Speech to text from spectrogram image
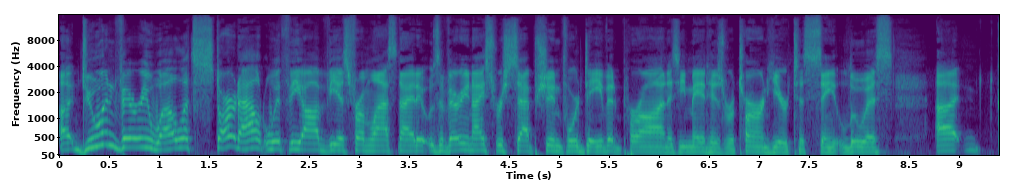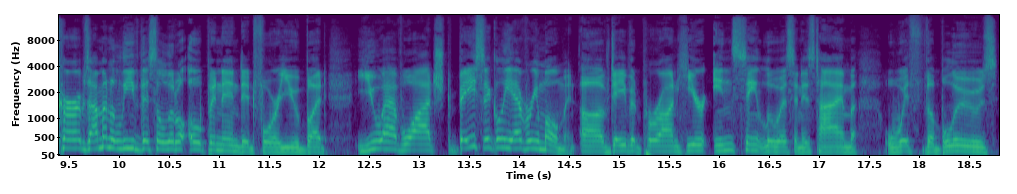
Uh, doing very well. Let's start out with the obvious from last night. It was a very nice reception for David Perron as he made his return here to St. Louis. Uh, Kerbs, I'm going to leave this a little open ended for you, but you have watched basically every moment of David Perron here in St. Louis and his time with the Blues.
